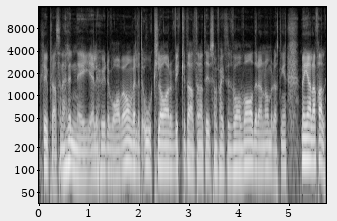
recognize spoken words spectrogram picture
flygplatsen eller nej eller hur det var. Det var väldigt oklar vilket alternativ som faktiskt var vad i den omröstningen. Men i alla fall,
